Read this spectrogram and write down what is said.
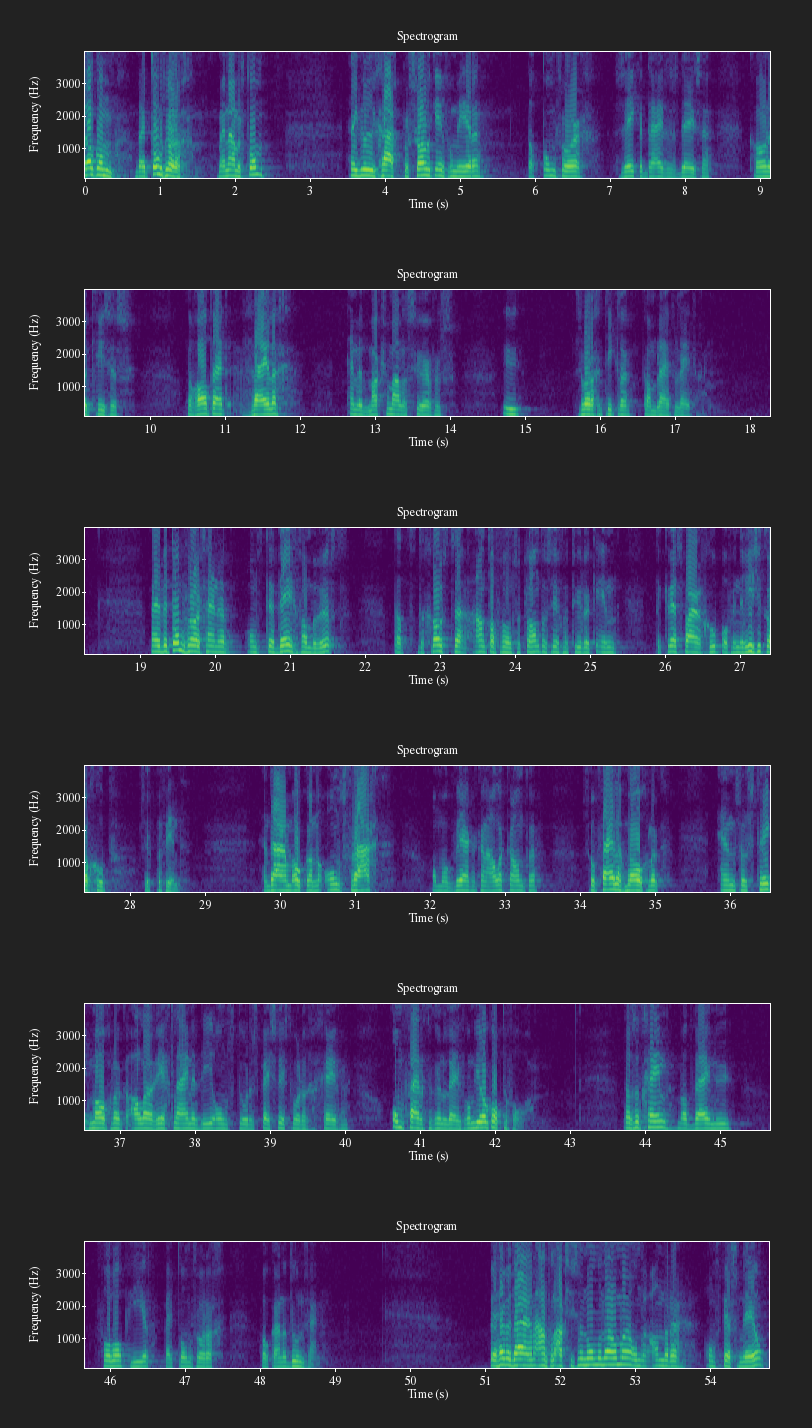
Welkom bij Tomzorg. Mijn naam is Tom en ik wil u graag persoonlijk informeren dat Tomzorg, zeker tijdens deze coronacrisis, nog altijd veilig en met maximale service u zorgartikelen kan blijven leveren. Wij bij Tomzorg zijn er ons terdege van bewust dat de grootste aantal van onze klanten zich natuurlijk in de kwetsbare groep of in de risicogroep zich bevindt. En daarom ook aan ons vraagt om ook werkelijk aan alle kanten zo veilig mogelijk en zo strikt mogelijk alle richtlijnen die ons door de specialist worden gegeven om veilig te kunnen leven, om die ook op te volgen. Dat is hetgeen wat wij nu volop hier bij Tomzorg ook aan het doen zijn. We hebben daar een aantal acties aan ondernomen, onder andere ons personeel.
